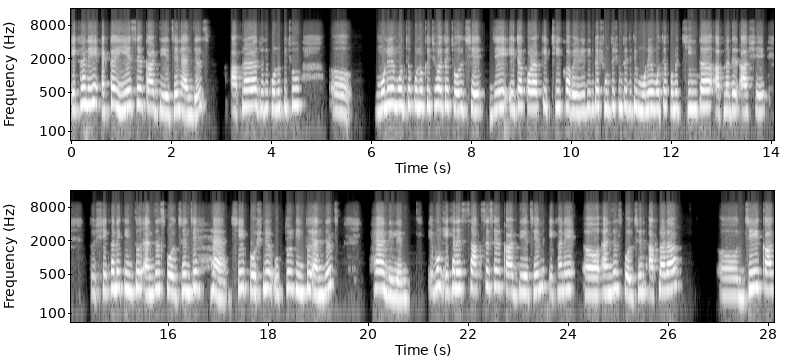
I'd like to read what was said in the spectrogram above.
এখানে একটা ইয়েস এর কার্ড দিয়েছেন অ্যাঞ্জেলস। আপনারা যদি কোনো কিছু মনের মধ্যে কোনো কিছু হয়তো চলছে যে এটা করা কি ঠিক হবে? রিডিংটা শুনতে শুনতে যদি মনের মধ্যে কোনো চিন্তা আপনাদের আসে, তো সেখানে কিন্তু অ্যাঞ্জেলস বলছেন যে হ্যাঁ সেই প্রশ্নের উত্তর কিন্তু অ্যাঞ্জেলস হ্যাঁ দিলেন। এবং এখানে সাকসেসের কার্ড দিয়েছেন। এখানে অ্যাঞ্জেলস বলছেন, আপনারা যে কাজ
